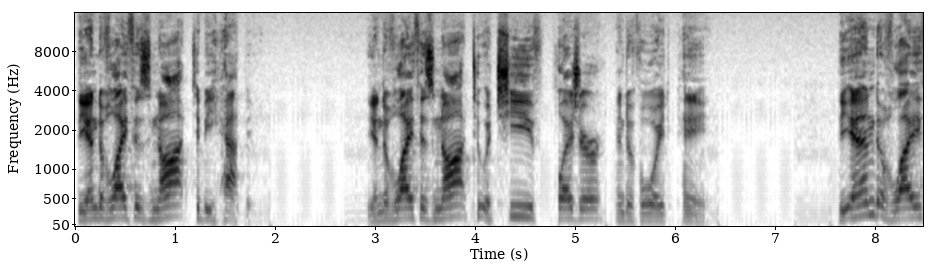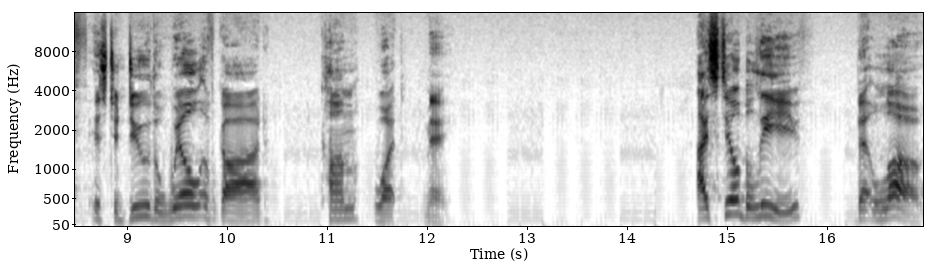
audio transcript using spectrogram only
The end of life is not to be happy. The end of life is not to achieve pleasure and avoid pain. The end of life is to do the will of God, come what may. I still believe that love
